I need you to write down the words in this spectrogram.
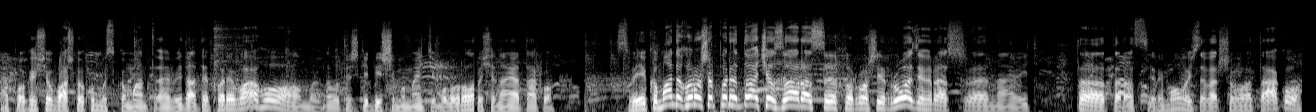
А поки що важко комусь команд е, віддати перевагу. Можливо, трішки більше моментів було. Роланд починає атаку своєї команди. Хороша передача зараз. е, Хороший розіграш е, навіть. Та Тарас Єремович завершував атаку.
